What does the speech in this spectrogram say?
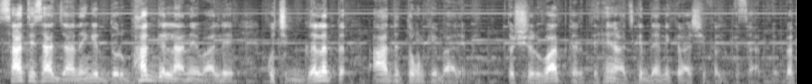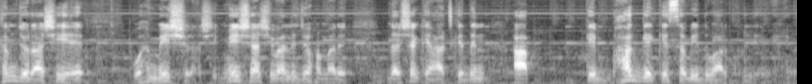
साथ ही साथ जानेंगे दुर्भाग्य लाने वाले कुछ गलत आदतों के बारे में। तो शुरुआत करते हैं आज के दैनिक राशिफल के साथ में। प्रथम जो राशि है वो है मेष राशि। मेष राशि वाले जो हमारे दर्शक हैं आज के दिन आपके भाग्य के सभी द्वार खुले हुए हैं।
